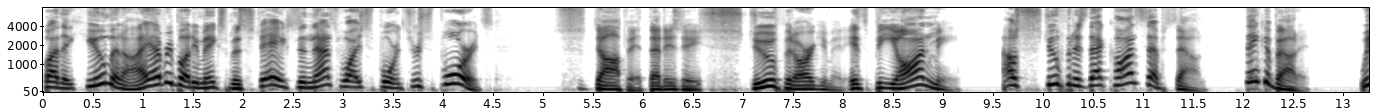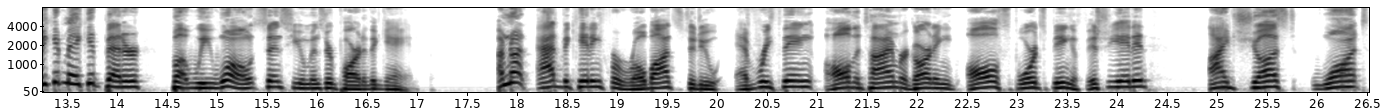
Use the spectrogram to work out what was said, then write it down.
by the human eye. Everybody makes mistakes, and that's why sports are sports. Stop it. That is a stupid argument. It's beyond me. How stupid does that concept sound? Think about it. We could make it better, but we won't since humans are part of the game. I'm not advocating for robots to do everything all the time regarding all sports being officiated. I just want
